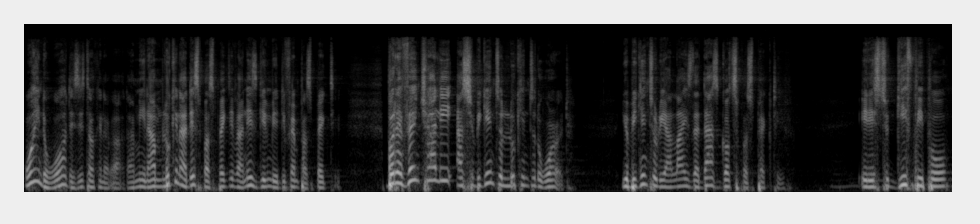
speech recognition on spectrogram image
what in the world is he talking about? I mean, I'm looking at this perspective and he's giving me a different perspective. But eventually, as you begin to look into the word, you begin to realize that that's God's perspective. It is to give people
